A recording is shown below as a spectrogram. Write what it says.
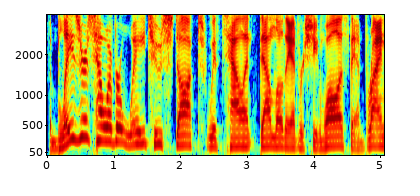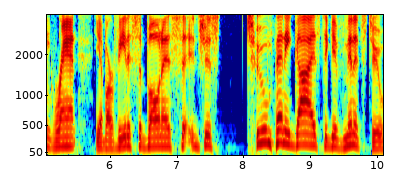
The Blazers, however, way too stocked with talent. Down low, they had Rasheed Wallace, they had Brian Grant, you have Arvydas Sabonis, eh, just too many guys to give minutes to.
